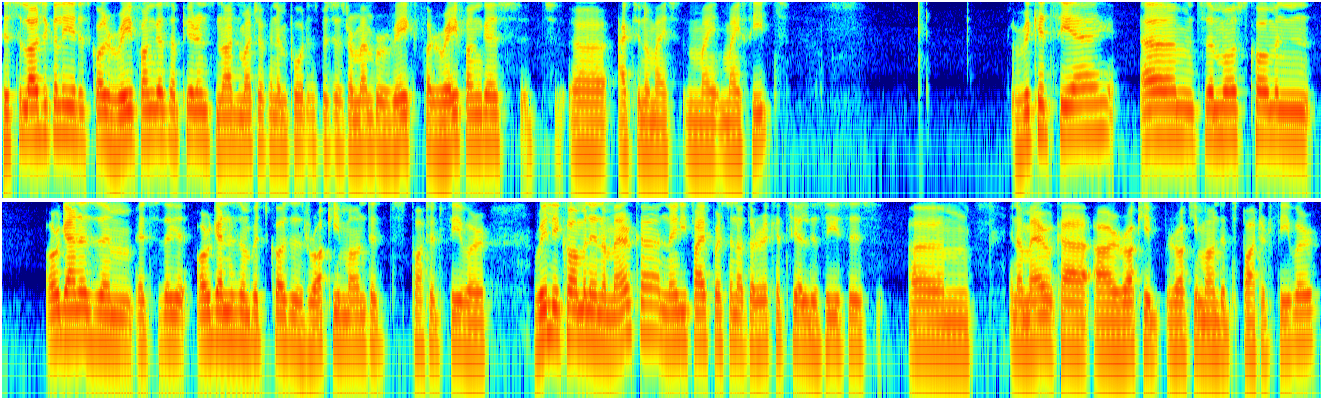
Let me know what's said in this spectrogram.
Histologically it is called ray fungus appearance not much of an importance but just remember ray for ray fungus it's uh, actinomycetes rickettsia um, it's the most common organism it's the organism which causes rocky mountain spotted fever. Really common in america 95% of the rickettsial diseases um, in america are rocky rocky mountain spotted fever.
